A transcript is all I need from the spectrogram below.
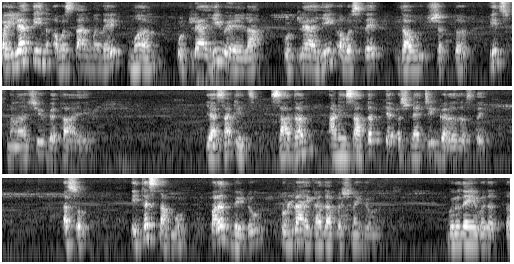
पहिल्या तीन अवस्थांमध्ये मन कुठल्याही वेळेला कुठल्याही अवस्थेत जाऊ शकतं हीच मनाची व्यथा आहे. यासाठीच साधन आणि सातत्य असण्याची गरज असते. असो इथंच थांबू परत भेटू पुढला एखादा प्रश्न घेऊन. गुरुदेव दत्त.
